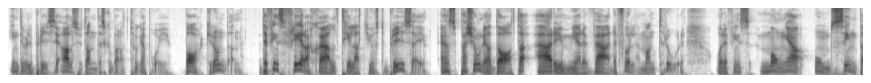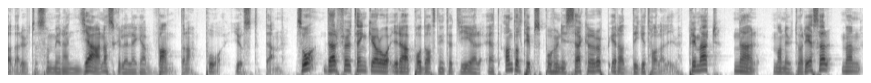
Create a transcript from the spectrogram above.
inte vill bry sig alls utan det ska bara tugga på i bakgrunden. Det finns flera skäl till att just bry sig. Ens personliga data är ju mer värdefull än man tror och det finns många ondsinta där ute som mer än gärna skulle lägga vantarna på just den. Så därför tänker jag då i det här poddavsnittet ge er ett antal tips på hur ni säkrar upp era digitala liv. Primärt när man är ute och reser, men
